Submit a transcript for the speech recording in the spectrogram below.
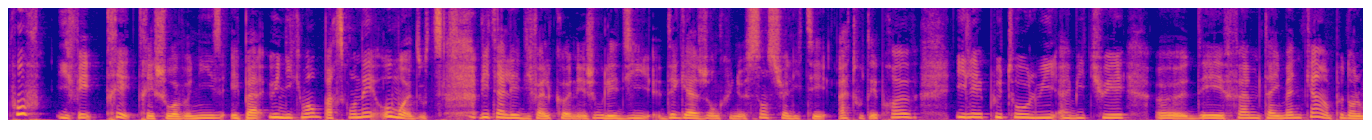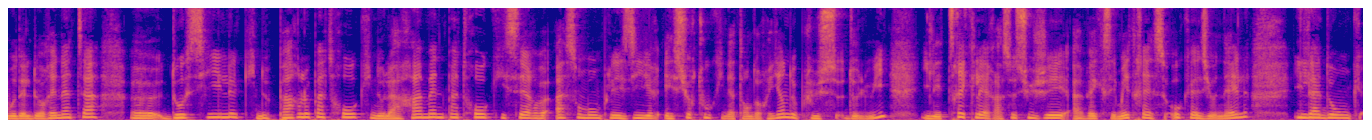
pouf, il fait très très chaud à Venise et pas uniquement parce qu'on est au mois d'août. Vitale Di Falcone, je vous l'ai dit, dégage donc une sensualité à toute épreuve. Il est plutôt lui habitué euh, des femmes taille mannequin, un peu dans le modèle de Renata, euh, dociles, qui ne parlent pas trop, qui ne la ramènent pas trop, qui servent à son bon plaisir et surtout qui n'attendent rien de plus de lui. Il est très clair à ce sujet avec ses maîtresses occasionnelles. Il a donc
